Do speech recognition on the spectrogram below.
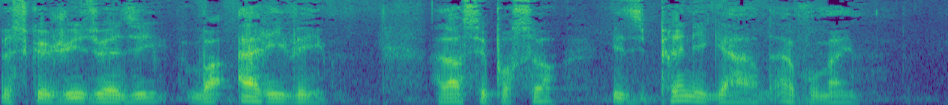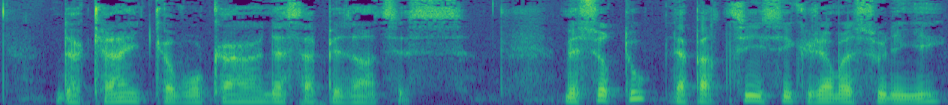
mais ce que Jésus a dit va arriver. Alors c'est pour ça, il dit, prenez garde à vous-même de crainte que vos cœurs ne s'apaisantissent. Mais surtout, la partie ici que j'aimerais souligner,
